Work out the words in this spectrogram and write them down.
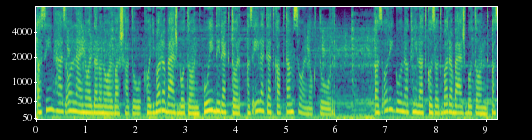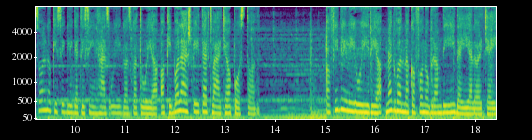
A színház online oldalon olvasható, hogy Barabás Botond, új direktor, az életet kaptam Szolnoktól. Az Origónak nyilatkozott Barabás Botond, a Szolnoki Szigligeti Színház új igazgatója, aki Balázs Pétert váltja a poszton. A Fidelio írja, megvannak a fonogramdíj idei jelöltjei.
